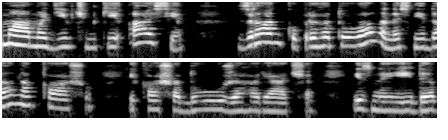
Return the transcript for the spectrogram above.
Мама дівчинки Асі зранку приготувала на сніданок кашу, і каша дуже гаряча, і з неї йде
